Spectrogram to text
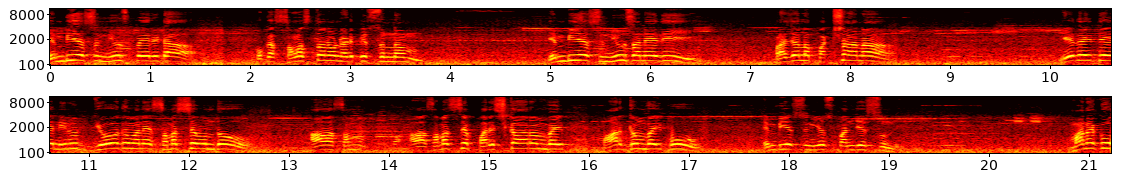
ఎంబీఎస్ న్యూస్ పేరిట ఒక సంస్థను నడిపిస్తున్నాం. ఎంబీఎస్ న్యూస్ అనేది ప్రజల పక్షాన ఏదైతే నిరుద్యోగం అనే సమస్య ఉందో ఆ సమ ఆ సమస్య పరిష్కారం వైపు మార్గం వైపు ఎంబీఎస్ న్యూస్ పనిచేస్తుంది. మనకు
